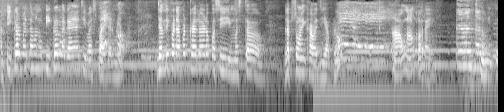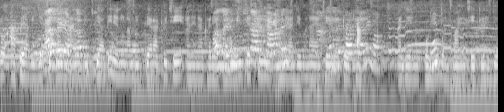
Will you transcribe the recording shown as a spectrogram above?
આ ટીકર બતાવવાનું ટીકર લગાવ્યા છે એવા સ્પાઈડરમેન. જલ્દી ફટાફટ ખાઈ લો પછી મસ્ત લપસોણી ખાવા જઈએ આપણે હા આવું ના કરાય. તો મિત્રો આપણે આવી ગયા છીએ નાની દિત્યા હતી ને એનું નામ દિત્યા રાખ્યું છે અને એના ઘરે પણ આવી ગયા છીએ અને આજે બનાવ્યા છે ટોઠા આજે એનું કોડિયું બાંધવાનું છે એટલે જો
